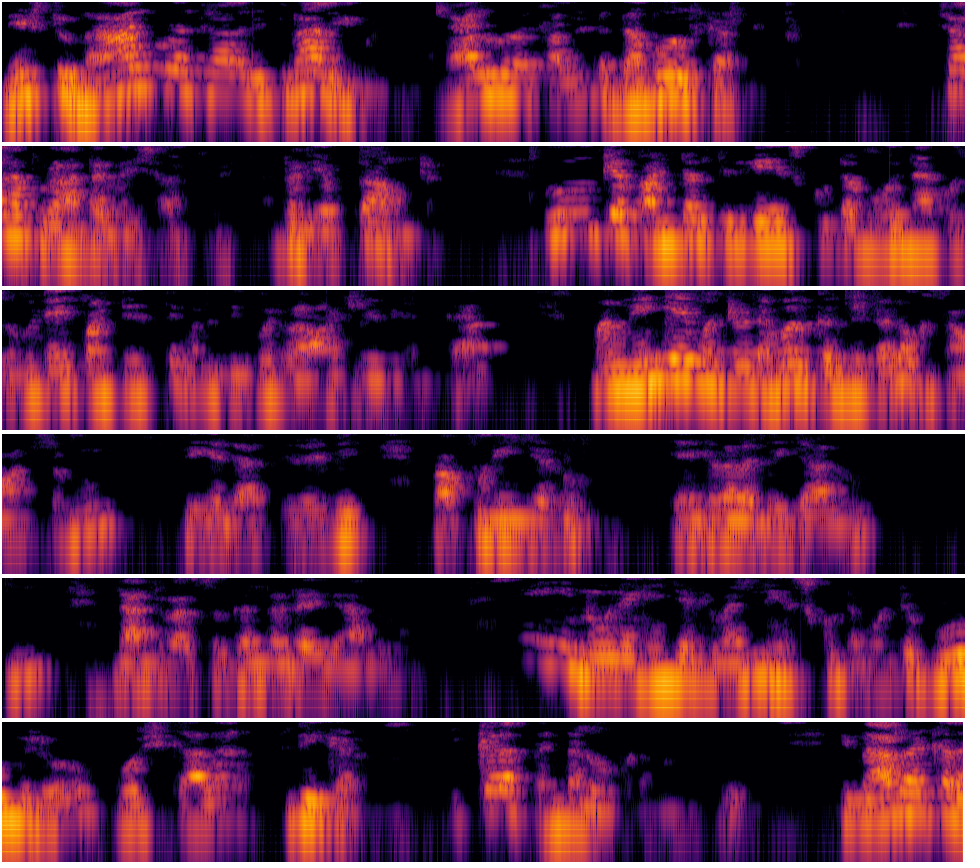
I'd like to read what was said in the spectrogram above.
నెక్స్ట్ నాలుగు రకాల విత్తనాలు ఏమంటారు నాలుగు రకాలు అంటే డబోల్ కర్ విత్తనం. చాలా పురాతనమైన శాస్త్రవేత్త అతడు చెప్తా ఉంటాడు. ఊరికే పంటలు తిరిగి వేసుకుంటా పోయి నాకు ఒకటే పంట వేస్తే మన దిగుబడి రావట్లేదు కనుక మనం ఏం చేయమంటారు డబుల్ కర్ ఒక సంవత్సరము తీగజాతి వేవి పప్పు గింజలు ఏకదళ బీజాలు దాని తర్వాత సుగంధ ద్రవ్యాలు ఈ నూనె గింజలు ఇవన్నీ వేసుకుంటా పోతే భూమిలో పోషకాల స్థిరీకరణ. ఇక్కడ పెండ లోపల. ఈ నాటకాల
